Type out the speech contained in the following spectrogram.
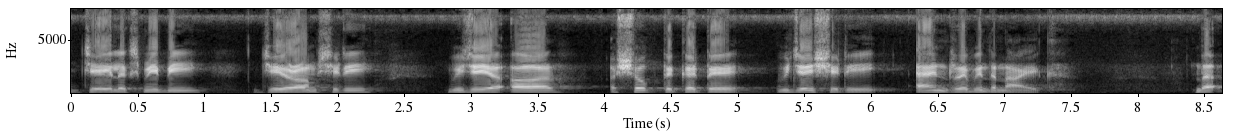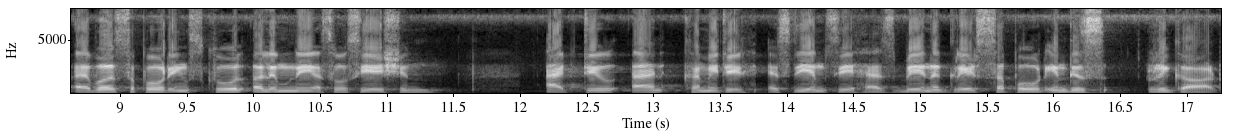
Jayalakshmi B, Jayram Shetty, Vijaya R, Ashok Tekate, Vijay Shetty and Ravindra Naik the ever supporting School Alumni Association, active and committed SDMC has been a great support in this regard.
